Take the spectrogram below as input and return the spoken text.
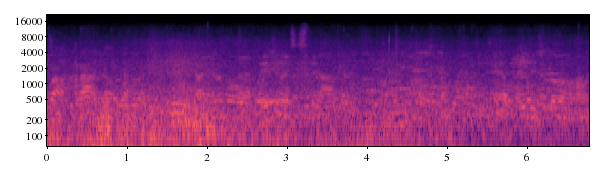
qua a Praga quando la cultura erano la che non esisteva. e a Parigi sono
